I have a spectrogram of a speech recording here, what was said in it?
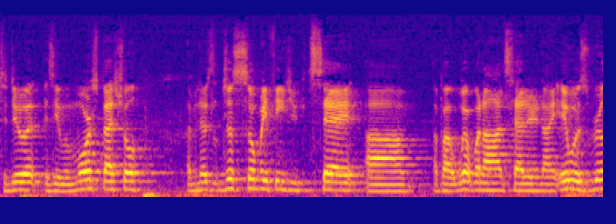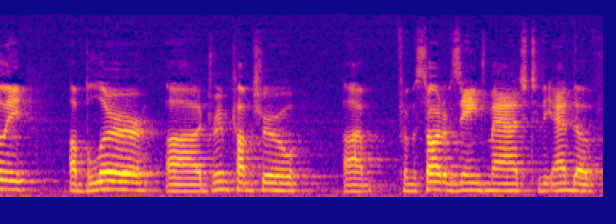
to do it is even more special. I mean, there's just so many things you could say um, about what went on Saturday night. It was really a blur, uh, dream come true, um, from the start of Zain's match to the end of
